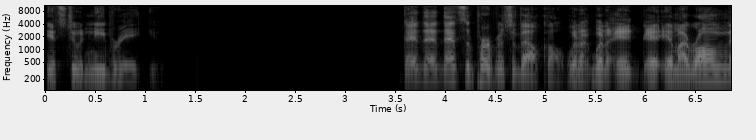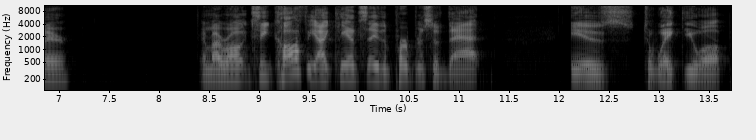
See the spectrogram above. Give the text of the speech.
It's to inebriate you. That, that that's the purpose of alcohol. What, I- what, I- I- am I wrong there? Am I wrong? See, coffee. I can't say the purpose of that is to wake you up.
